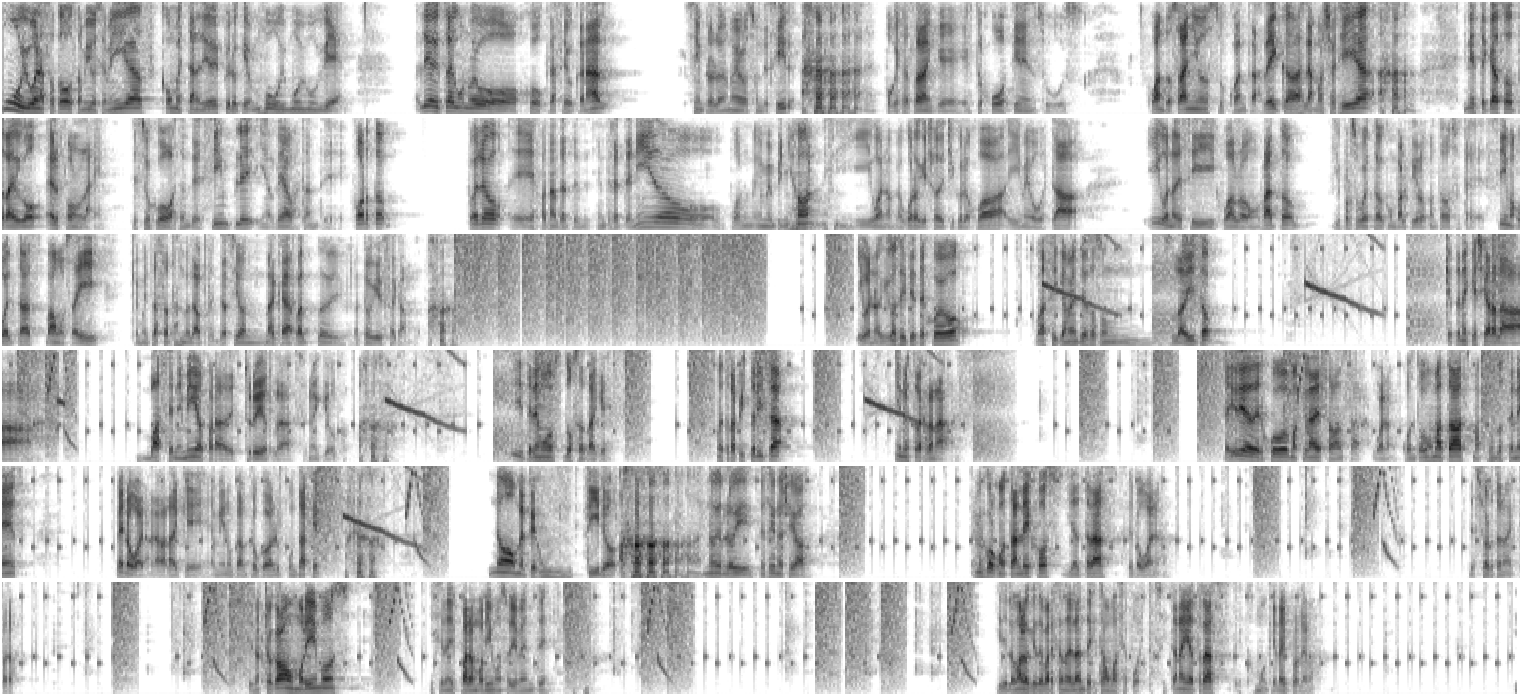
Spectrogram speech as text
Muy buenas a todos amigos y amigas, ¿cómo están el día de hoy? Espero que muy muy muy bien. El día de hoy traigo un nuevo juego clásico canal, siempre lo nuevo es un decir, porque ya saben que estos juegos tienen sus cuantos años, sus cuantas décadas, la mayoría. en este caso traigo Elf Online. Es un juego bastante simple y en realidad bastante corto, pero eh, es bastante entretenido, en mi opinión, y bueno, me acuerdo que yo de chico lo jugaba y me gustaba, y bueno, decidí jugarlo un rato, y por supuesto compartirlo con todos ustedes. Sin más vueltas, vamos ahí, que me está saltando la presentación a cada rato y la tengo que ir sacando. y bueno, ¿qué consiste este juego? Básicamente eso es un soldadito que tenés que llegar a la base enemiga para destruirla, si no me equivoco. y tenemos dos ataques. Nuestra pistolita y nuestras granadas. La idea del juego más que nada es avanzar. Bueno, cuanto más matás, más puntos tenés. Pero bueno, la verdad que a mí nunca me preocupa el puntaje. no me pegó un tiro. no lo vi, pensé que no llegaba. Es mejor cuando están lejos y atrás, pero bueno. De suerte no disparó. Si nos chocamos morimos. Y si nos dispara morimos obviamente. Y de lo malo que te parezcan delante es que estamos más expuestos. Si están ahí atrás, es como que no hay problema.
